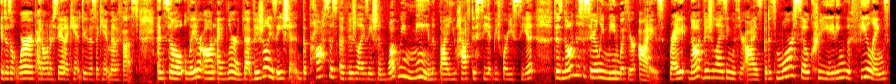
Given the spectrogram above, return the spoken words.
It doesn't work. I don't understand. I can't do this. I can't manifest. And so later on, I learned that visualization, the process of visualization, what we mean by you have to see it before you see it, does not necessarily mean with your eyes, right? Not visualizing with your eyes, but it's more so creating the feelings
